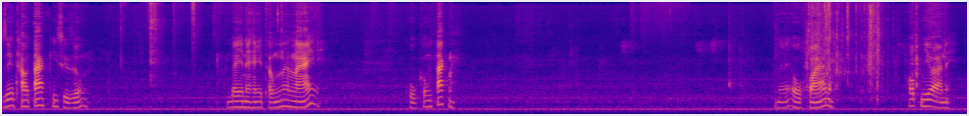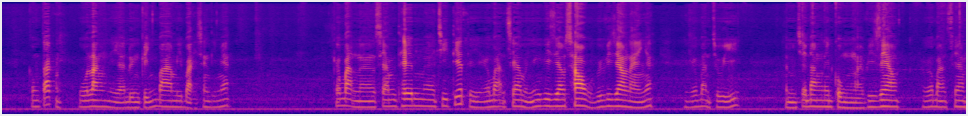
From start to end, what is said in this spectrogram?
dễ thao tác khi sử dụng. Đây là hệ thống à, lái của công tắc này. Đấy, ổ khóa này ốp nhựa này công tắc này vô lăng thì à, đường kính 37 cm các bạn xem thêm chi tiết thì các bạn xem ở những video sau của cái video này nhé. Thì các bạn chú ý mình sẽ đăng lên cùng video các bạn xem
